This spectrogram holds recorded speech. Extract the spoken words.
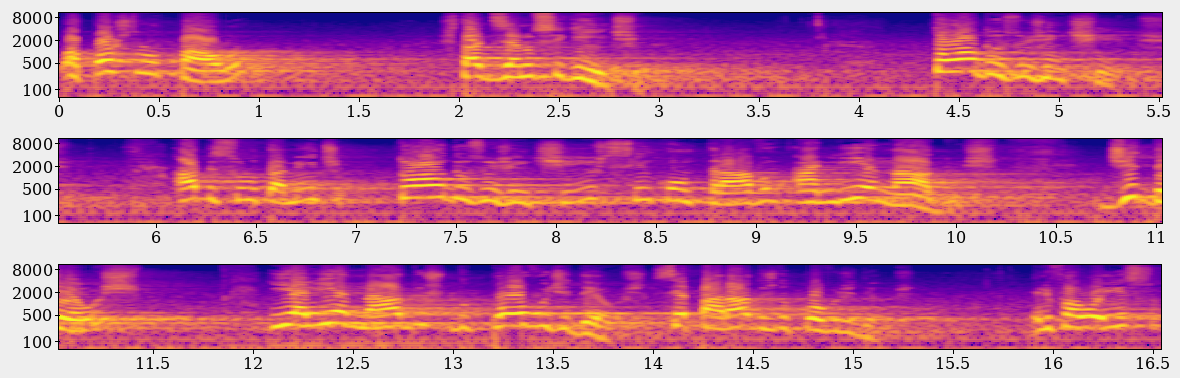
o apóstolo Paulo está dizendo o seguinte: todos os gentios, absolutamente todos os gentios se encontravam alienados de Deus e alienados do povo de Deus, separados do povo de Deus. Ele falou isso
